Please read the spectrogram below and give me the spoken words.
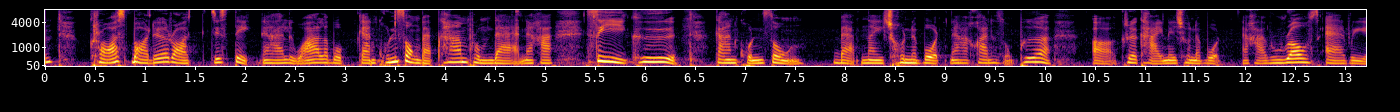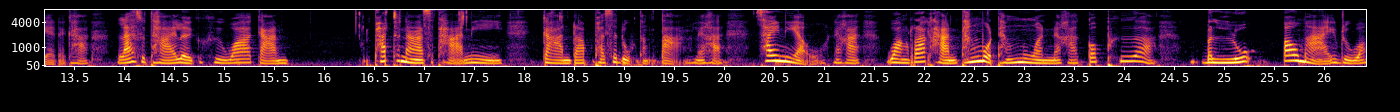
3 Cross Border Logistics นะคะหรือว่าระบบการขนส่งแบบข้ามพรมแดนนะคะ 4 คือการขนส่งแบบในชนบทนะคะการขนส่งเพื่อเครือข่ายในชนบทนะคะ rural area นะคะ และสุดท้ายเลยก็คือว่าการ พัฒนาสถานีการรับพัสดุต่างๆนะคะใช่เหนียวนะคะวางรากฐานทั้งหมดทั้งมวลนะคะก็เพื่อบรรลุเป้าหมายหรือว่า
